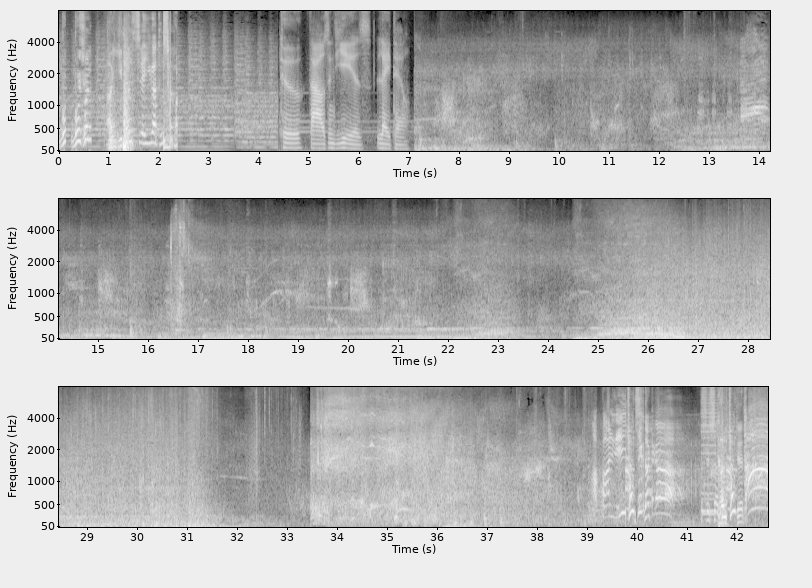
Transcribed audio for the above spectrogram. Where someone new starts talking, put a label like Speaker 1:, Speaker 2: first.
Speaker 1: 무, 무슨 아 이런 쓰레기 같은
Speaker 2: 사2,000 years later.
Speaker 1: 빨리. 조치! 나가! 시간 좋다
